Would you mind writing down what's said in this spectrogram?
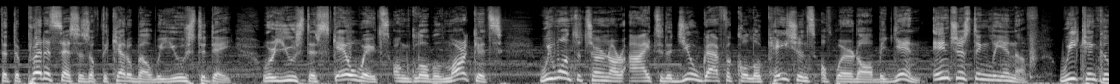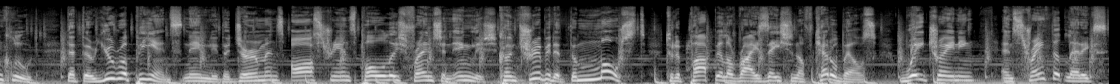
that that the predecessors of the kettlebell we use today were used as scale weights on global markets, we want to turn our eye to the geographical locations of where it all began. Interestingly enough, we can conclude that the Europeans, namely the Germans, Austrians, Polish, French and English, contributed the most to the popularization of kettlebells, weight training and strength athletics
